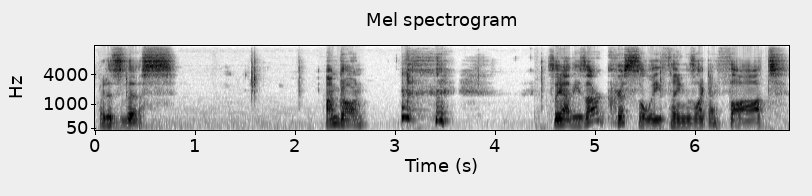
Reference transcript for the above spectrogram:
what is this? I'm going. so yeah, these are crystally things like I thought.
